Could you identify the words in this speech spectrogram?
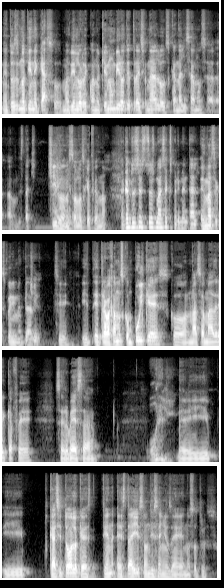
Entonces no tiene caso. Más bien lo cuando quieren un virote tradicional los canalizamos a, a donde está chi- chido, donde mero. son los jefes, ¿no? Acá entonces esto es más experimental. Es más Qué experimental. chido. Sí. Y, y trabajamos con pulques, con masa madre, café, cerveza, Órale. eh, y, y casi todo lo que tiene- está ahí son diseños de nosotros.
